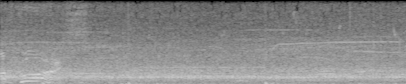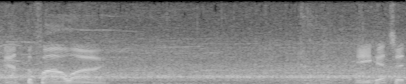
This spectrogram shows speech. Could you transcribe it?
Of course. At the foul line. He hits it.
